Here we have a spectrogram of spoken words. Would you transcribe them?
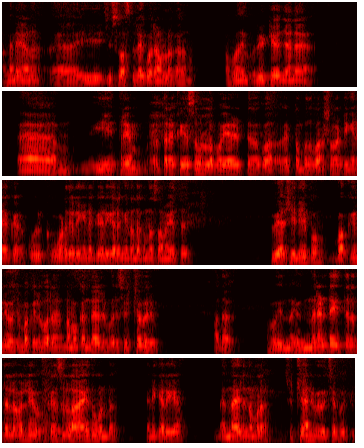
അങ്ങനെയാണ് ഈ വിശ്വാസത്തിലേക്ക് വരാനുള്ള കാരണം. അപ്പോൾ ഒരിക്കൽ ഞാൻ ഈ ഇത്രയും ഇത്ര കേസുകളുള്ളപ്പോൾ ഏഴെട്ട് എട്ടൊമ്പത് വർഷമായിട്ട് ഇങ്ങനെ ഒരു കോടതിയിൽ ഇങ്ങനെ കയറി ഇറങ്ങി നടക്കുന്ന സമയത്ത് വിചാരിച്ചു ഇനിയിപ്പം വക്കീൽ ചോദിച്ചും വക്കീൽ പറഞ്ഞു നമുക്ക് എന്തായാലും ഒരു ശിക്ഷ വരും. അത് അപ്പോൾ ഇന്ന് ഇന്ന് രണ്ട് ഇത്തരത്തിലുള്ള വലിയ കേസുകളായതുകൊണ്ട് എനിക്കറിയാം എന്നായാലും നമ്മൾ ശിക്ഷ അനുഭവിച്ചേ പറ്റൂ.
